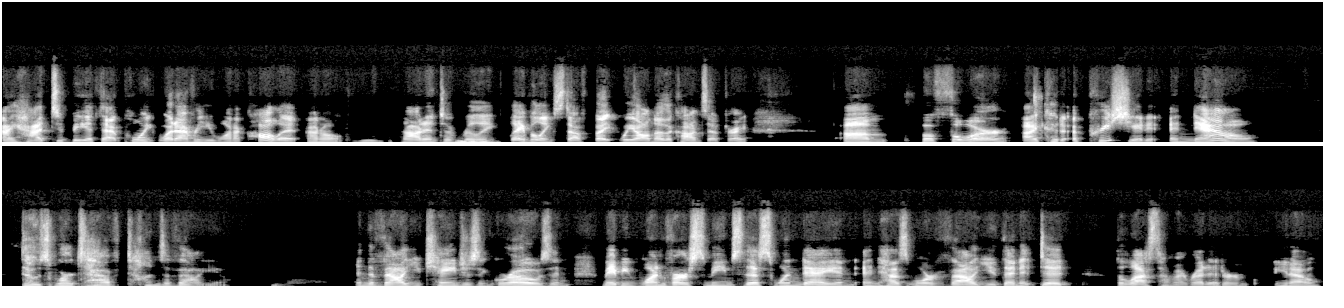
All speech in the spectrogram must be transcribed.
I had to be at that point, whatever you want to call it. I don't mm-hmm. not into really mm-hmm. labeling stuff, but we all know the concept, right? Um before I could appreciate it. And now those words have tons of value. And the value changes and grows and maybe one verse means this one day and and has more value than it did the last time I read it or you know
